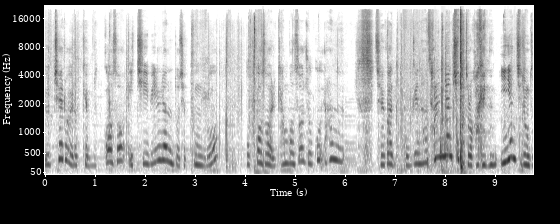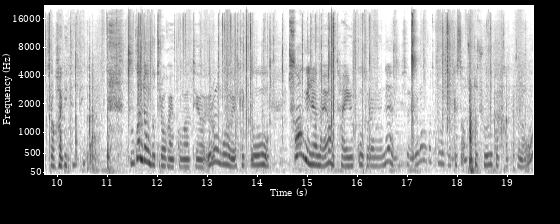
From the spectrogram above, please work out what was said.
이 채로 이렇게 묶어서 2021년도 제품으로 묶어서 이렇게 한번 써주고 한 제가 보기엔 한 3년치도 들어가겠는 2년치 정도 들어가겠는데 두 권 정도 들어갈 것 같아요. 이런 거 이렇게 또 추억이잖아요. 다 읽고 그러면은 그래서 이런 것도 그렇게 써줘도 좋을 것 같고요.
